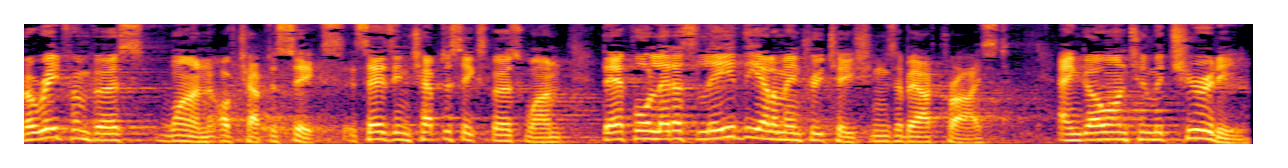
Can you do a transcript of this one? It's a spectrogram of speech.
But I'll read from verse 1 of chapter 6. It says in chapter 6 verse 1, Therefore let us leave the elementary teachings about Christ and go on to maturity,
